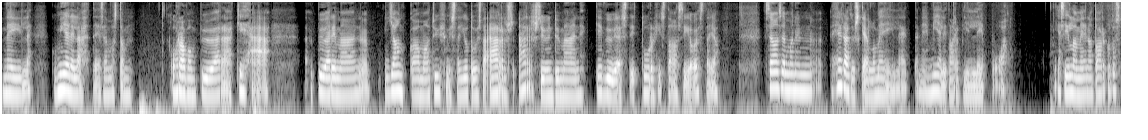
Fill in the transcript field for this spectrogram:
meille, kun mieli lähtee semmoista oravan pyörää, kehää pyörimään, jankkaamaan tyhmistä jutuista, ärs, ärsyyntymään kevyesti turhista asioista. Ja se on semmoinen herätyskello meille, että meidän mieli tarvii lepoa. Ja silloin meidän on tarkoitus,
